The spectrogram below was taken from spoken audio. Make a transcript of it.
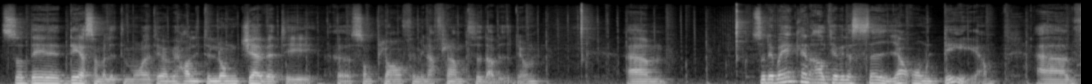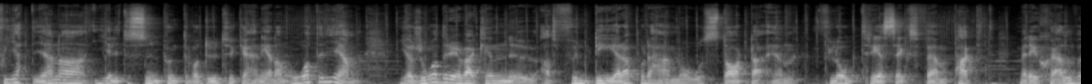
Så det är det som är lite målet. Jag vill ha lite longevity eh, som plan för mina framtida videon. Ehm, så det var egentligen allt jag ville säga om det. Eh, du får jättegärna ge lite synpunkter vad du tycker här nedan. Återigen, jag råder er verkligen nu att fundera på det här med att starta en vlogg 365-pakt med dig själv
